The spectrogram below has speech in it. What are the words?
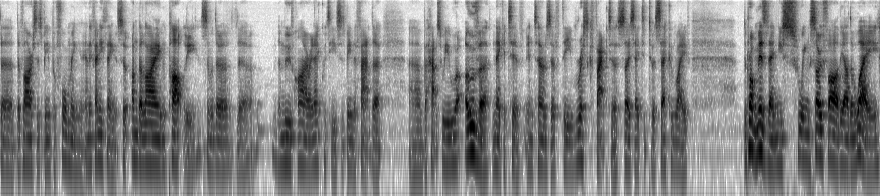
the, the virus has been performing, and if anything, it's underlying partly some of the, the the move higher in equities has been the fact that uh, perhaps we were over negative in terms of the risk factor associated to a second wave. The problem is then you swing so far the other way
